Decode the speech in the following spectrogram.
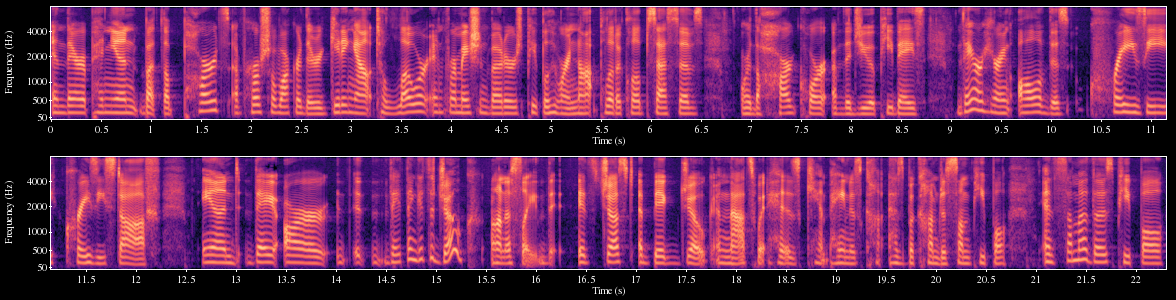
in their opinion. But the parts of Herschel Walker that are getting out to lower information voters, people who are not political obsessives, or the hardcore of the GOP base, they are hearing all of this crazy, crazy stuff and they are they think it's a joke honestly. It's just a big joke and that's what his campaign has has become to some people. And some of those people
